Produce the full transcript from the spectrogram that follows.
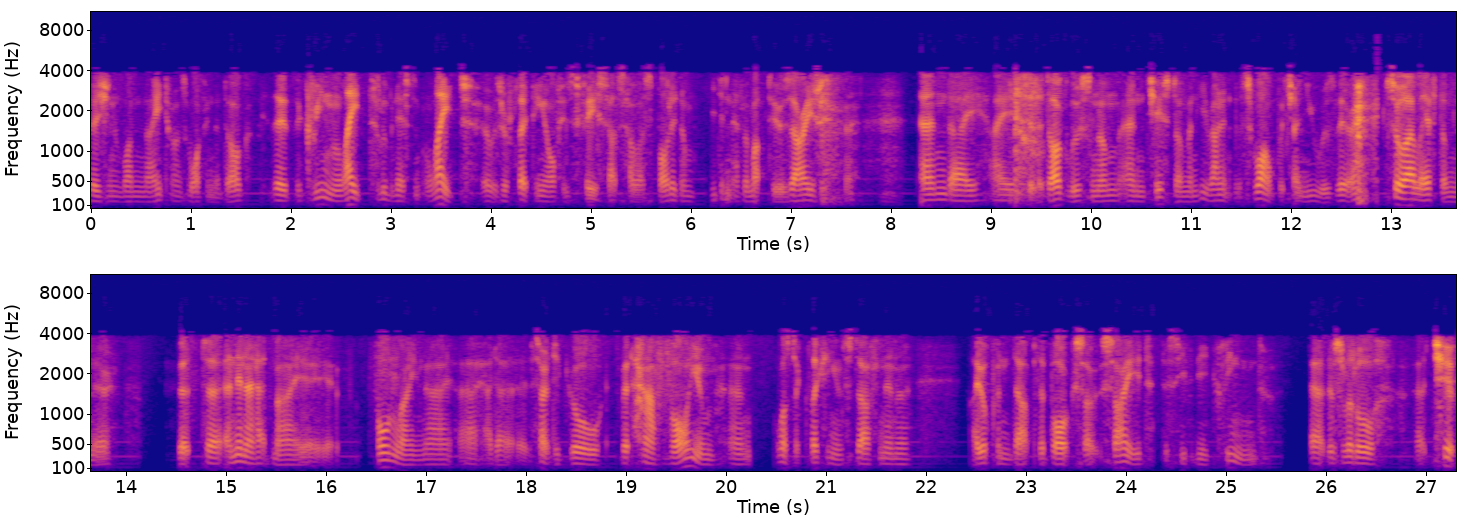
vision one night when I was walking the dog. The the green light, luminescent light, it was reflecting off his face. That's how I spotted him. He didn't have them up to his eyes. and I I set the dog loose on him and chased him, and he ran into the swamp, which I knew was there. so I left him there. But uh, and then I had my uh, phone line. I, I had a it started to go at half volume and lots of clicking and stuff. And then uh, I opened up the box outside to see if it needed cleaned. Uh, there's a little uh, chip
